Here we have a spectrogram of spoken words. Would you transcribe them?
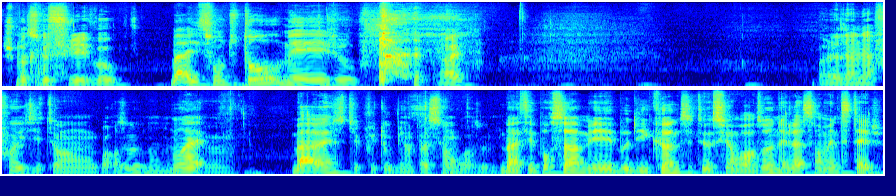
je me Parce que tu les vaux. Bah, ils sont tout en haut, mais je. Ouais. Bah, la dernière fois, ils étaient en Warzone. hein, donc, Ouais. euh, Bah ouais. C'était plutôt bien passé en Warzone. Bah, c'est pour ça, mais Bodycon, c'était aussi en Warzone, et là, c'est en main stage.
